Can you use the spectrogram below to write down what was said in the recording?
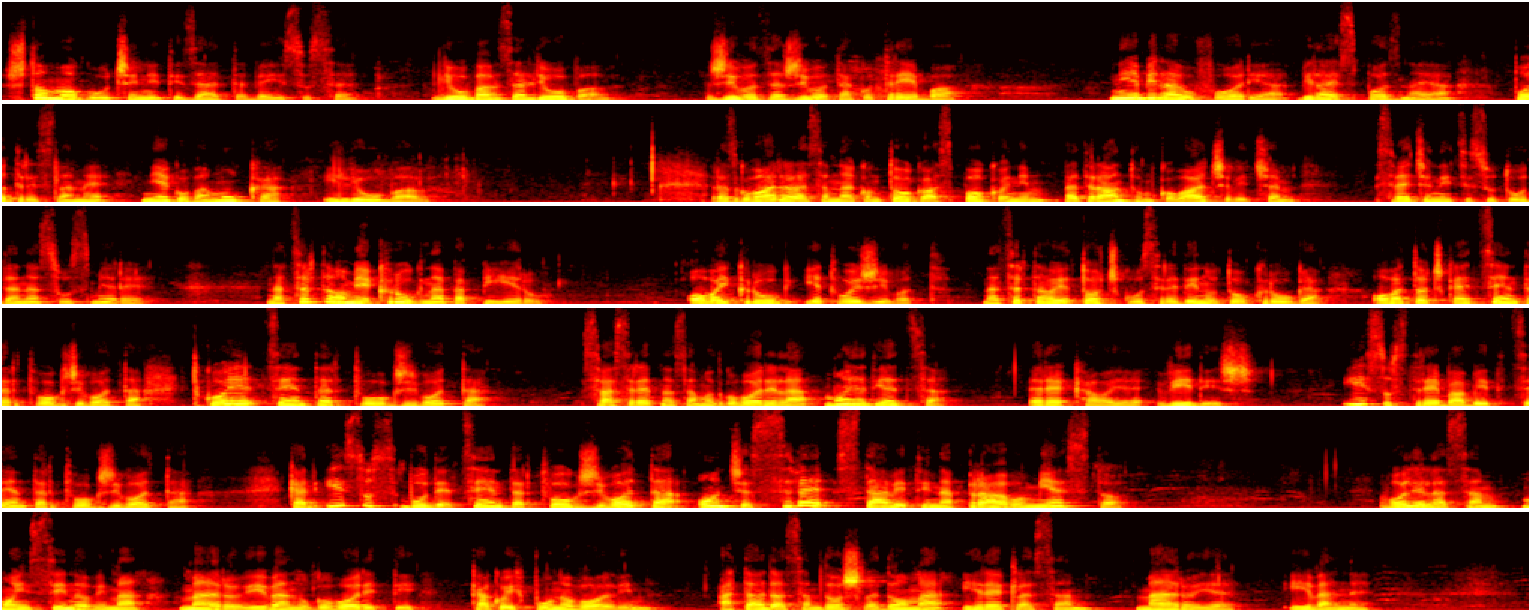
Što mogu učiniti za tebe, Isuse? Ljubav za ljubav, život za život ako treba. Nije bila euforija, bila je spoznaja, potresla me njegova muka i ljubav. Razgovarala sam nakon toga s pokojnim Patrantom Kovačevićem, svećenici su tu da nas usmjere. Nacrtao mi je krug na papiru. Ovaj krug je tvoj život. Nacrtao je točku u sredinu tog kruga. Ova točka je centar tvog života. Tko je centar tvog života? Sva sretna sam odgovorila, moja djeca. Rekao je, vidiš, Isus treba biti centar tvog života. Kad Isus bude centar tvog života, On će sve staviti na pravo mjesto. Voljela sam mojim sinovima, Maro i Ivanu, govoriti kako ih puno volim. A tada sam došla doma i rekla sam, Maro je, Ivane,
